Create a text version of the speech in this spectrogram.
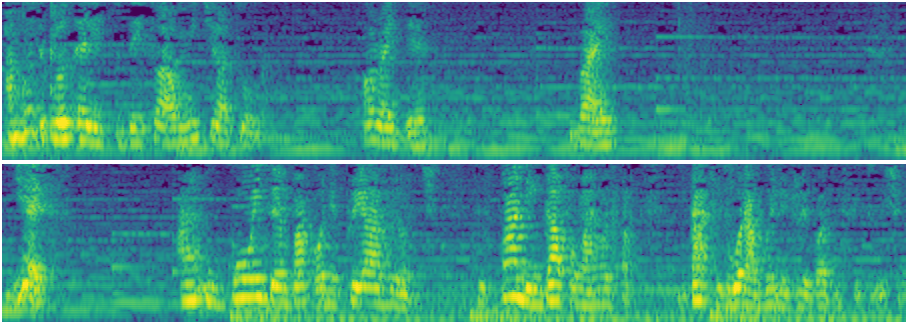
I'm going to close early today, so I'll meet you at home. All right, there. Bye. Yes, I'm going to embark on a prayer avalanche to stand in gap for my husband. That is what I'm going to do about this situation.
